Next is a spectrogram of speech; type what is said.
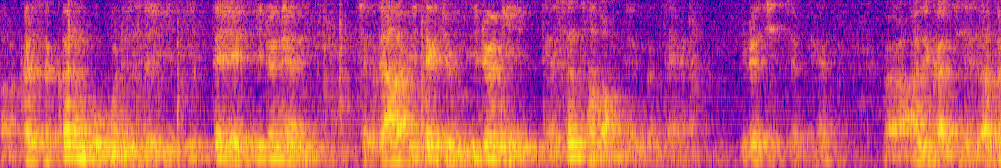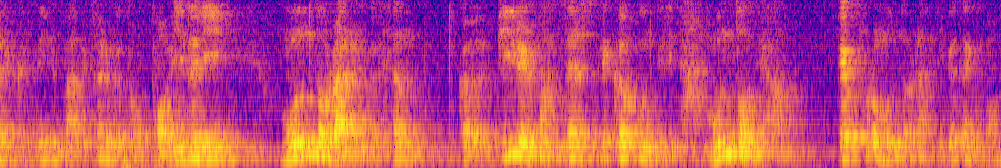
어, 그래서 그런 부분에서 이, 이때 이런의 제자 이때 지금 이런이 대선사도 안 됐는데 이런 시점에 어, 아직까지 제자들이 그런 많은 그런 것도 없고 이들이 문도라는 것은 그 비를 만들었을 때 그분들이 다 문도냐 100% 문도는 아니거든요.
